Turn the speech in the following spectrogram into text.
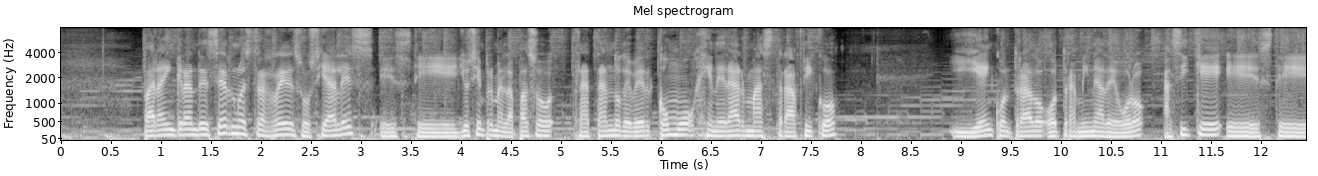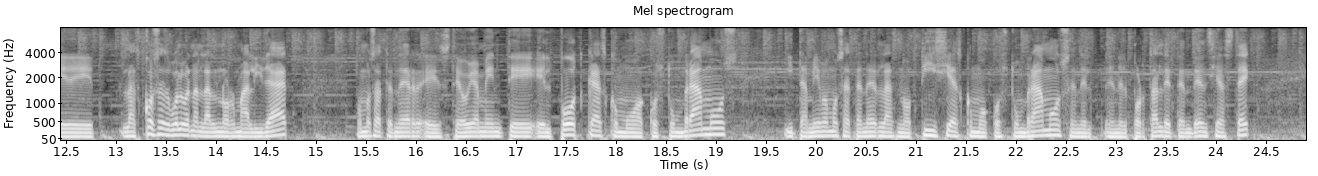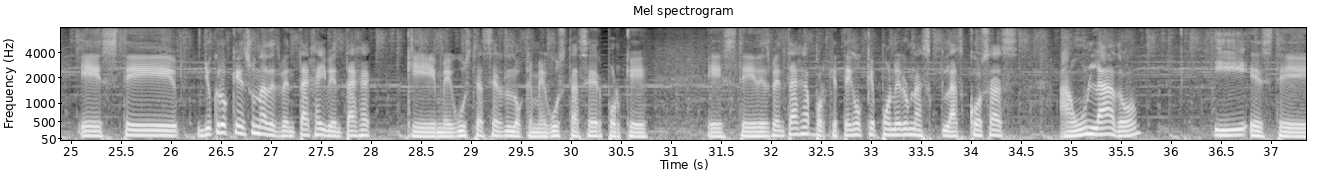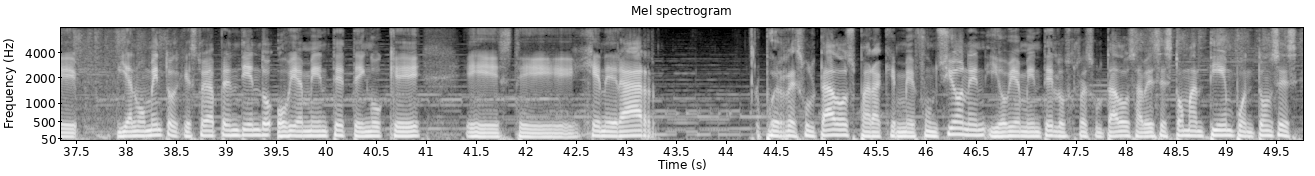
para engrandecer nuestras redes sociales. Este, yo siempre me la paso tratando de ver cómo generar más tráfico y he encontrado otra mina de oro. Así que este, las cosas vuelven a la normalidad. Vamos a tener este, obviamente el podcast como acostumbramos. Y también vamos a tener las noticias como acostumbramos en el, en el portal de Tendencias Tech. Este, yo creo que es una desventaja y ventaja que me gusta hacer lo que me gusta hacer porque este desventaja porque tengo que poner unas las cosas a un lado y este y al momento de que estoy aprendiendo obviamente tengo que este generar pues resultados para que me funcionen y obviamente los resultados a veces toman tiempo. Entonces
